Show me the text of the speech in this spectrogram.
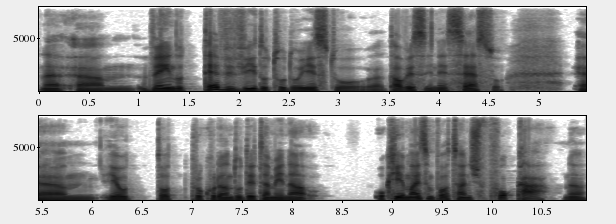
né, um, vendo ter vivido tudo isto, uh, talvez em excesso, um, eu estou procurando determinar o que é mais importante focar, né?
